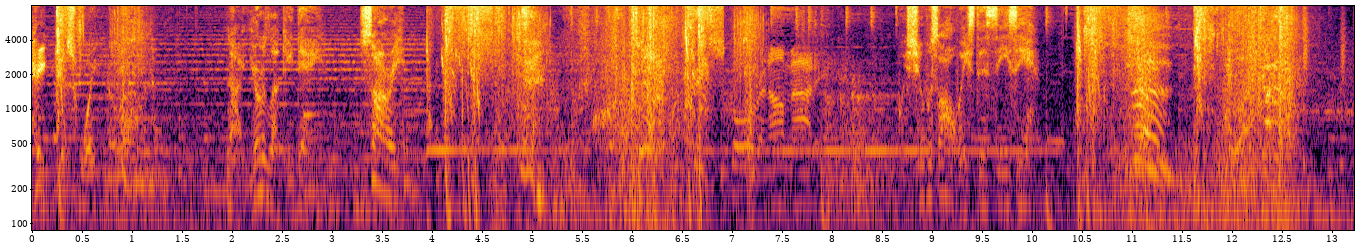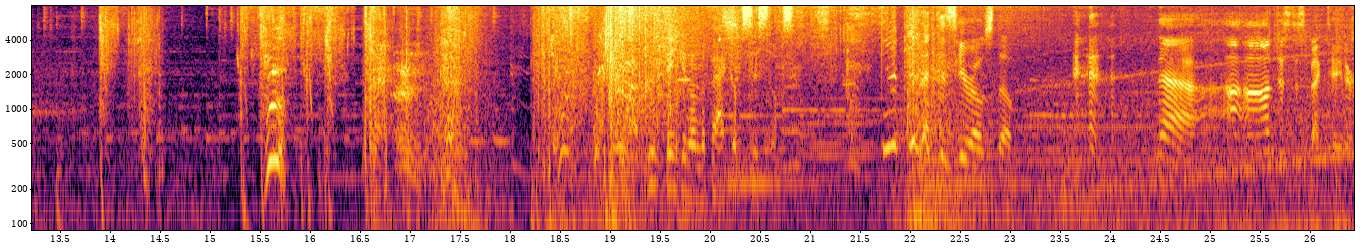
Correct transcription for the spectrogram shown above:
Hate just waiting around. Not your lucky day. Sorry. Big score and I'm out of here. Wish it was always this easy. Good thinking on the backup systems. You're good at this hero stuff. Nah, I I'm just a spectator.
